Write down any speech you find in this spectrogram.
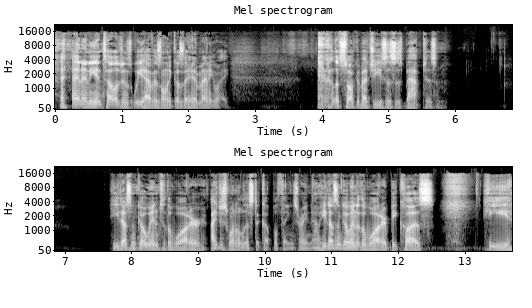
and any intelligence we have is only because of him anyway. Let's talk about Jesus' baptism. He doesn't go into the water. I just want to list a couple things right now. He doesn't go into the water because he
